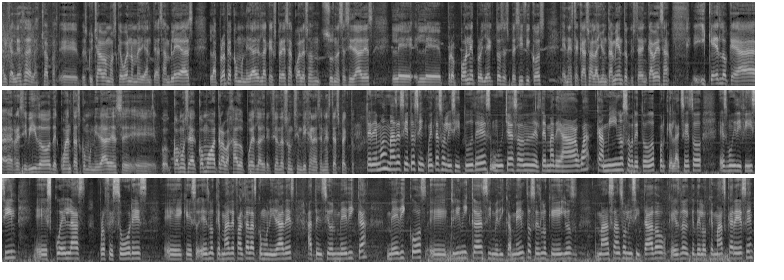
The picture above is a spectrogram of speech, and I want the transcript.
alcaldesa de Las Chuapas. Eh, escuchábamos que, bueno, mediante asambleas, la propia comunidad es la que expresa cuáles son sus necesidades, le, le propone proyectos específicos, en este caso al ayuntamiento que usted encabeza, y, qué es lo que ha recibido, de cuántas comunidades, eh, eh, cómo, se ha, cómo ha trabajado pues la Dirección de Asuntos Indígenas en este aspecto. Tenemos más de 150 solicitudes, muchas son en el tema de agua, caminos sobre todo, porque el acceso es muy difícil difícil, eh, escuelas, profesores, eh, que es, lo que más le falta a las comunidades, atención médica, médicos, eh, clínicas y medicamentos, es lo que ellos más han solicitado, que es de lo que más carecen.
